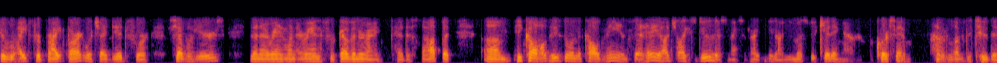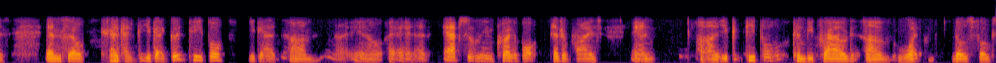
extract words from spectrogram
to write for Breitbart, which I did for several years. Then I ran when I ran for governor, I had to stop, but um, he called. He's the one that called me and said, "Hey, how'd you like to do this?" And I said, right, "You know, you must be kidding. Of course, I, I would love to do this." And so, I got, you got good people. You got, um, uh, you know, an absolutely incredible enterprise, and uh, you c- people can be proud of what those folks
